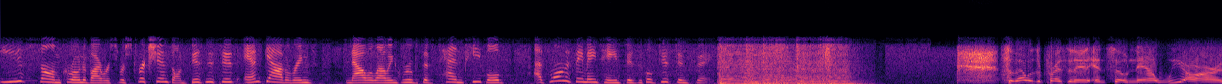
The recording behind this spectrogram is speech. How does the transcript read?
ease some coronavirus restrictions on businesses and gatherings, now allowing groups of 10 people as long as they maintain physical distancing. So that was the president, and so now we are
